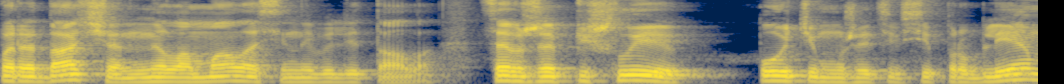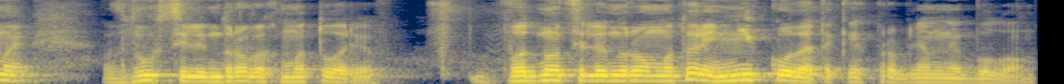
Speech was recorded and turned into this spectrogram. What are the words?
передача не ламалась і не вилітала. Це вже пішли потім уже ці всі проблеми в двохциліндрових моторів. В одноциліндровому моторі ніколи таких проблем не було.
